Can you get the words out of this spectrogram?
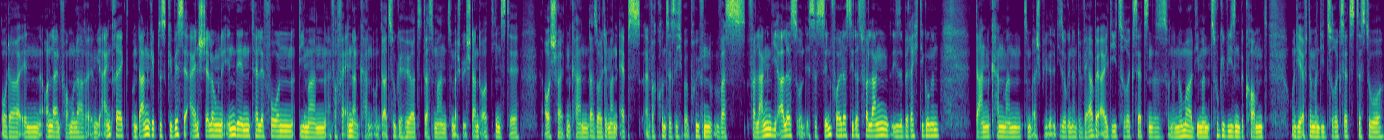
oder in Online-Formulare irgendwie einträgt. Und dann gibt es gewisse Einstellungen in den Telefonen, die man einfach verändern kann. Und dazu gehört, dass man zum Beispiel Standortdienste ausschalten kann. Da sollte man Apps einfach grundsätzlich überprüfen, was verlangen die alles und ist es sinnvoll, dass sie das verlangen, diese Berechtigungen. Dann kann man zum Beispiel die sogenannte Werbe-ID zurücksetzen. Das ist so eine Nummer, die man zugewiesen bekommt. Und je öfter man die zurücksetzt, desto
